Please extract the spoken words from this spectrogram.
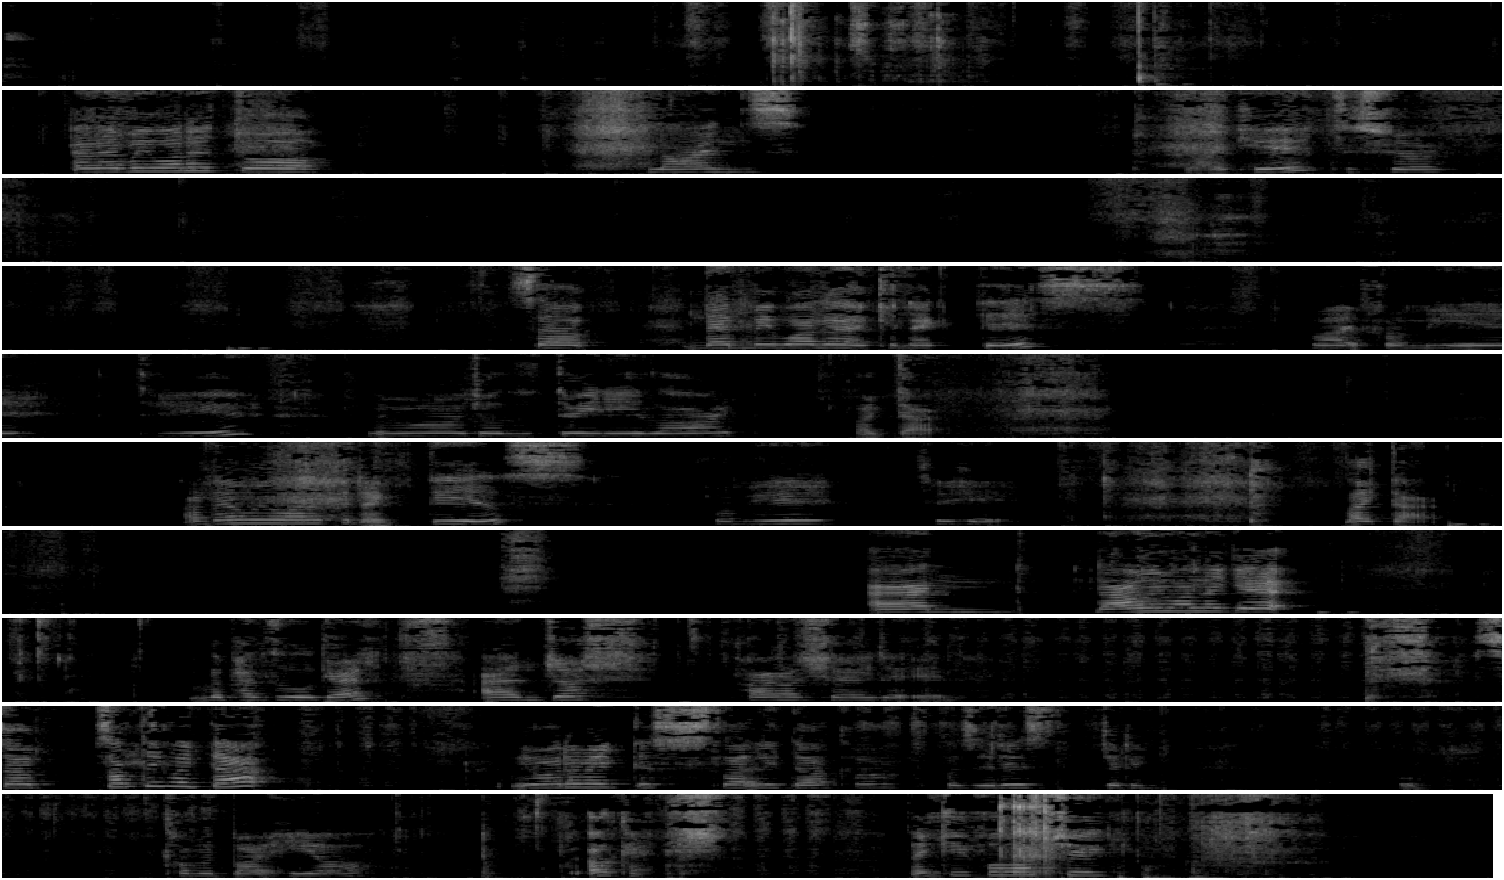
We want to draw lines like here to show So then we want to connect this right from here to here. Then we want to draw the 3D line like that. And then we want to connect this from here to here. Like that. And now we want to get the pencil again and just kind of shade it in. So something like that. We want to make this slightly darker because it is getting covered by here. Okay. Thank you for watching.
